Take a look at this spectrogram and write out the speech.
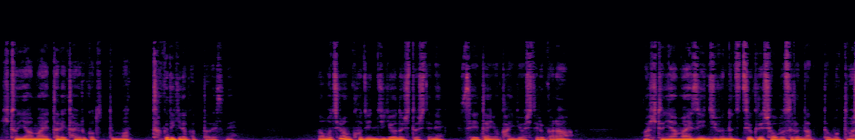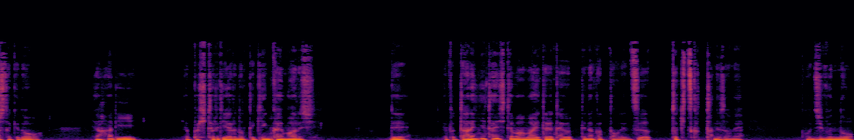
人に甘えたり頼ることって全くできなかったですね、まあ、もちろん個人事業主としてね生体院を開業してるから、まあ、人に甘えずに自分の実力で勝負するんだって思ってましたけどやはりやっぱ一人でやるのって限界もあるしでやっぱ誰に対しても甘えたり頼ってなかったのでずっときつかったんですよね。こう自分の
